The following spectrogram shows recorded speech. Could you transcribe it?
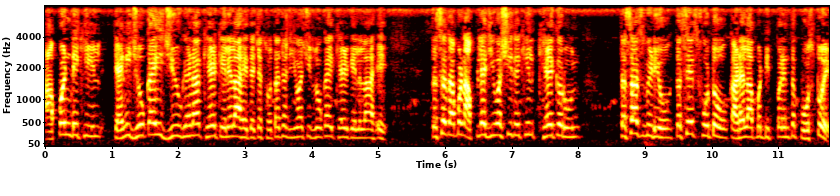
आपण देखील त्यांनी जो काही जीवघेणा खेळ केलेला आहे त्याच्या स्वतःच्या जीवाशी जो काही खेळ केलेला आहे तसंच आपण आपल्या जीवाशी देखील खेळ करून तसाच व्हिडिओ तसेच फोटो काढायला आपण तिथपर्यंत पोहोचतोय.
